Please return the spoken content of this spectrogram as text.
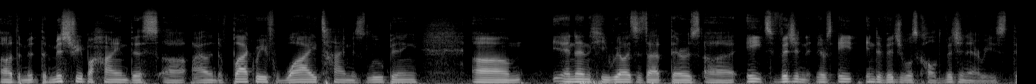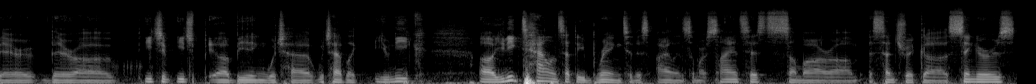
uh, the the mystery behind this uh, island of Black Reef, why time is looping. Um, and then he realizes that there's uh, eight vision. There's eight individuals called visionaries. They're they're uh, each of each uh, being which have which have like unique. Uh, unique talents that they bring to this island. Some are scientists, some are um, eccentric uh, singers,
